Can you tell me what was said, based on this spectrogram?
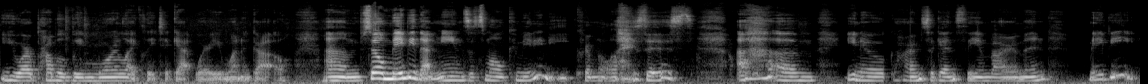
you are probably more likely to get where you want to go. Um, so maybe that means a small community criminalizes, um, you know, harms against the environment. Maybe.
